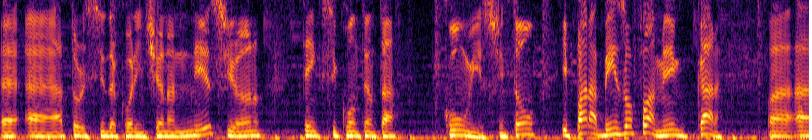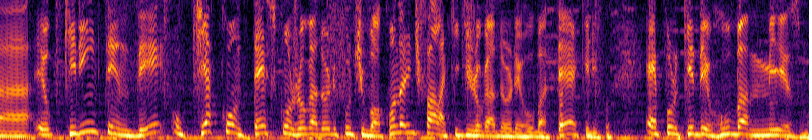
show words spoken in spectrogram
é, é, a torcida corintiana nesse ano tem que se contentar com isso. Então, e parabéns ao Flamengo. Cara, ah, ah, eu queria entender o que acontece com o jogador de futebol. Quando a gente fala aqui que jogador derruba técnico, é porque derruba mesmo.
